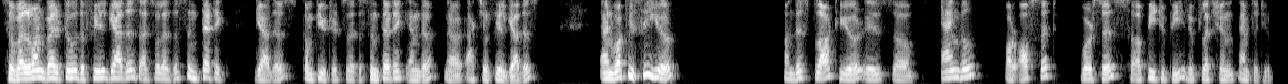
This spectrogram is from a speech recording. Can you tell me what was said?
So well one, well two, the field gathers as well as the synthetic gathers computed. So that's the synthetic and the uh, actual field gathers. And what we see here on this plot here is uh, angle or offset versus uh, P2P reflection amplitude.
